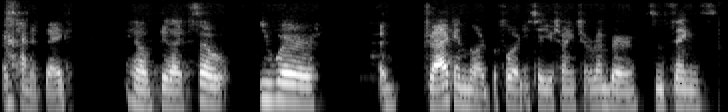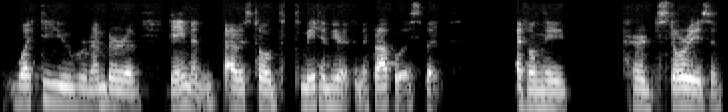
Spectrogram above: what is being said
It's kind of big. He'll be like, so you were Dragon Lord before, and you said you're trying to remember some things. What do you remember of Damon? I was told to meet him here at the Necropolis, but I've only heard stories of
